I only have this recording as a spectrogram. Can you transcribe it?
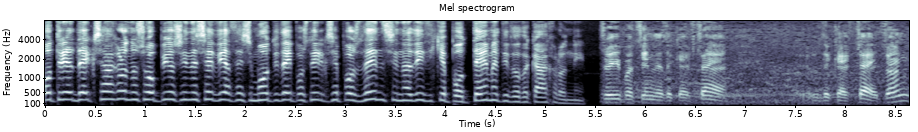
Ο 36χρονο, ο οποίος είναι σε διαθεσιμότητα, υποστήριξε πως δεν συναντήθηκε ποτέ με τη 12χρονη. Του είπα ότι είναι 17, 17 ετών.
